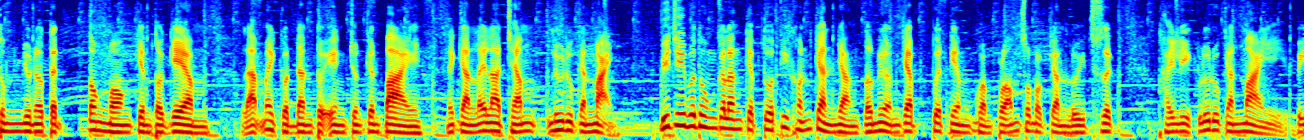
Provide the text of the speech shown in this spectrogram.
ทุมยูไนเต็ดต้องมองเกมต่อเกม และไม่กดดันตัวเองจนเกินไป ในการไล่ล่าแชมป์ฤดูกาลใหม่บีจีปทุมกำลังเก็บตัวที่ขอนแก่นอย่างต่อเนื่องครับเพื่อเตรียมความพร้อมสำหรับการลุยศึกไทยลีกฤดูกาลใหม่ ปี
